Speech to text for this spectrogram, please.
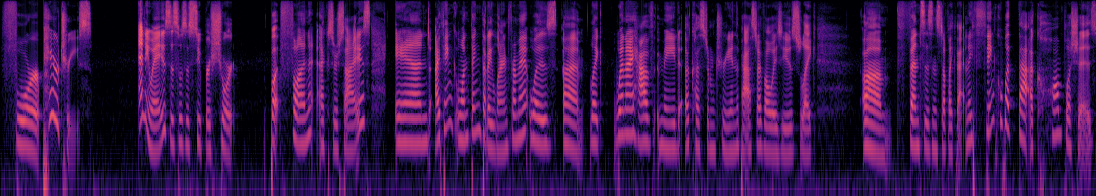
for pear trees. Anyways, this was a super short but fun exercise, and I think one thing that I learned from it was um, like when I have made a custom tree in the past, I've always used like um, fences and stuff like that. And I think what that accomplishes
